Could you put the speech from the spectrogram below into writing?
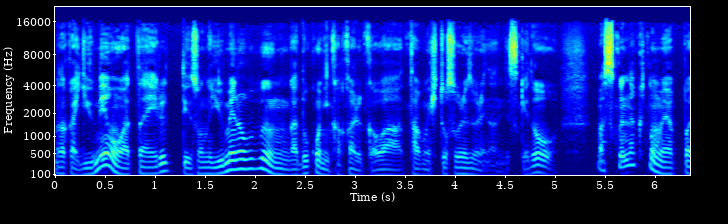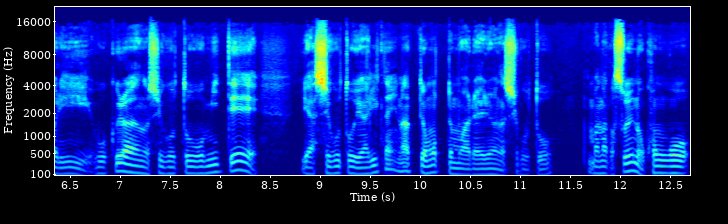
だから夢を与えるっていうその夢の部分がどこにかかるかは多分人それぞれなんですけど、まあ、少なくともやっぱり僕らの仕事を見ていや仕事をやりたいなって思ってもらえるような仕事まあなんかそういうのを今後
